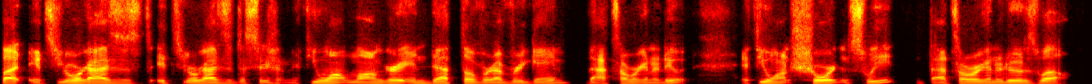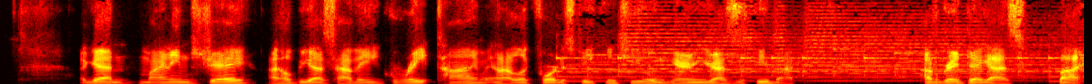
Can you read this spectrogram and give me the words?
But it's your guys' it's your guys' decision. If you want longer in depth over every game, that's how we're gonna do it. If you want short and sweet, that's how we're gonna do it as well. Again, my name's Jay. I hope you guys have a great time, and I look forward to speaking to you and hearing you guys' feedback. Have a great day, guys. Bye.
